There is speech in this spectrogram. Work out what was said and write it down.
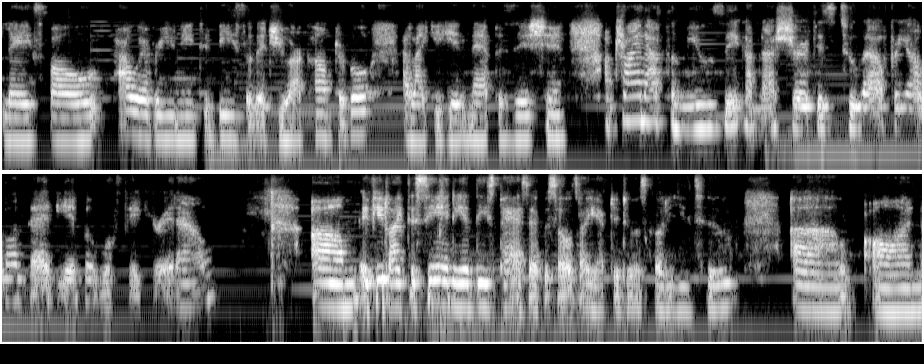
legs fold, however you need to be so that you are comfortable. I like you get in that position. I'm trying out some music. I'm not sure if it's too loud for y'all on that end, but we'll figure it out. Um, if you'd like to see any of these past episodes, all you have to do is go to YouTube uh, on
